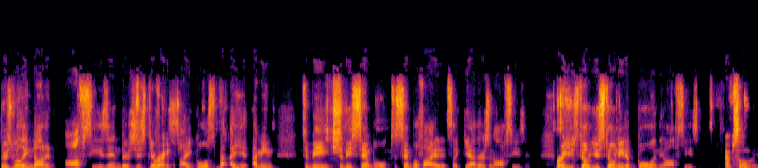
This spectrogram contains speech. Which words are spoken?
there's really not an off season. There's just different Right. cycles. But I, I mean, to be to be simple, to simplify it, it's like yeah, there's an off season, but you still you still need a goal in the off season Absolutely.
